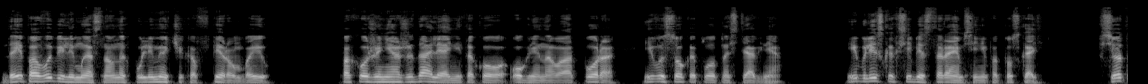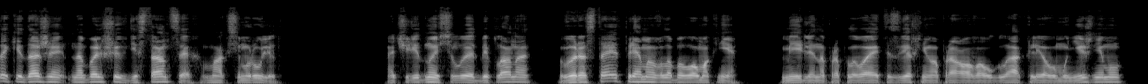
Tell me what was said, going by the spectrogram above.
Да и повыбили мы основных пулеметчиков в первом бою. Похоже, не ожидали они такого огненного отпора и высокой плотности огня. И близко к себе стараемся не подпускать. Все-таки даже на больших дистанциях Максим рулит. Очередной силуэт биплана вырастает прямо в лобовом окне. медленно проплывает из верхнего правого угла к левому нижнему,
